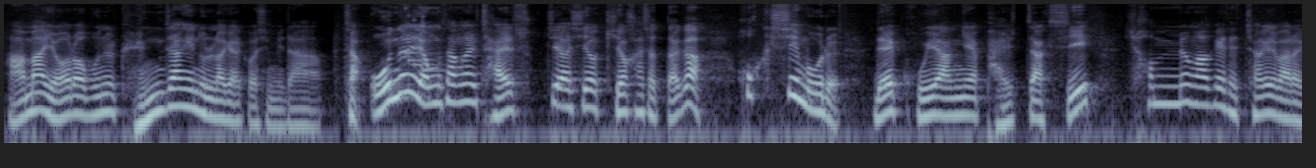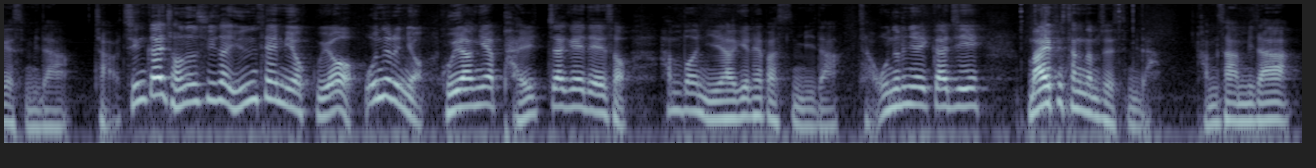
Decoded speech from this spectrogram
아마 여러분을 굉장히 놀라게 할 것입니다. 자, 오늘 영상을 잘 숙지하시어 기억하셨다가 혹시 모를 내 고양이의 발작 시 현명하게 대처하길 바라겠습니다. 자, 지금까지 저는 수의사 윤쌤이었고요. 오늘은요, 고양이의 발작에 대해서 한번 이야기를 해봤습니다. 자, 오늘은 여기까지 마이펫 상담소였습니다. 감사합니다.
